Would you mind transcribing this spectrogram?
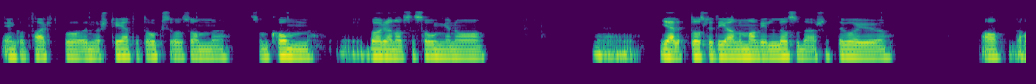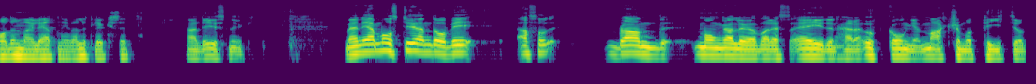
en kontakt på universitetet också som, som kom i början av säsongen och eh, hjälpte oss lite grann om man ville och sådär. Så det var ju, ja, att ha den möjligheten är väldigt lyxigt. Ja, det är ju snyggt. Men jag måste ju ändå, vi, alltså bland många lövare så är ju den här uppgången, matchen mot Piteå,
